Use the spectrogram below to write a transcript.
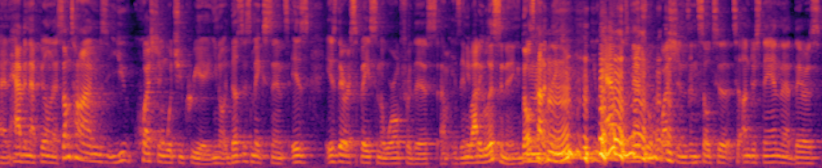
and having that feeling that sometimes you question what you create. You know, does this make sense? Is is there a space in the world for this? Um, is anybody listening? Those kind of things. You, you have those natural questions, and so to to understand that there's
